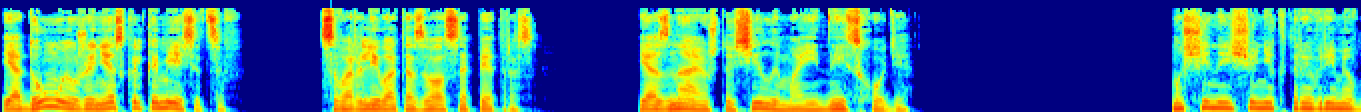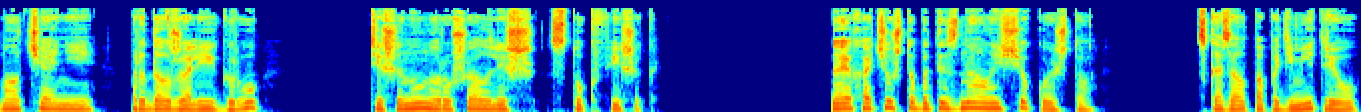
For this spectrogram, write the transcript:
Я думаю уже несколько месяцев, сварливо отозвался Петрос. Я знаю, что силы мои на исходе. Мужчины еще некоторое время в молчании продолжали игру. Тишину нарушал лишь стук фишек. «Но я хочу, чтобы ты знал еще кое-что», — сказал папа Дмитрию,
